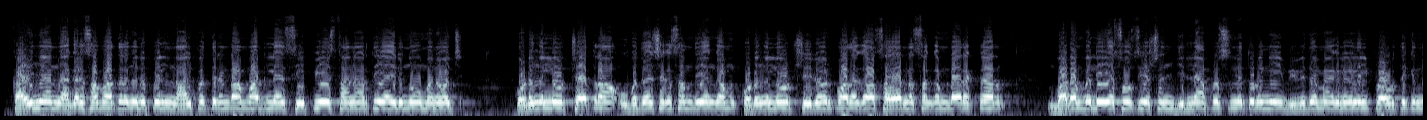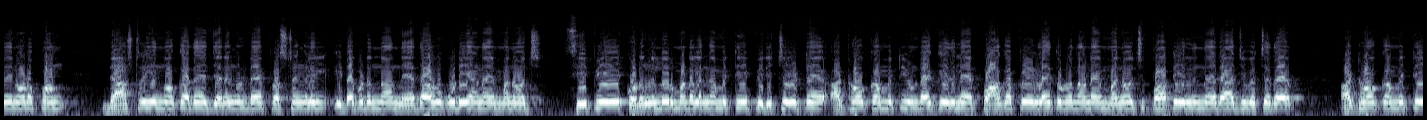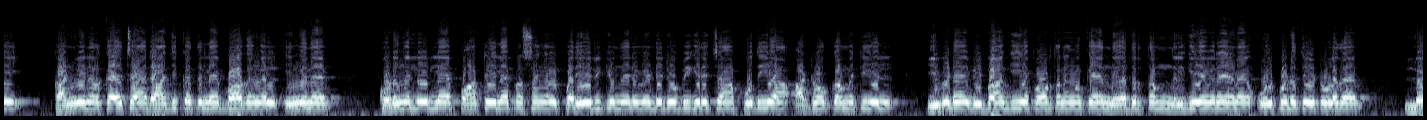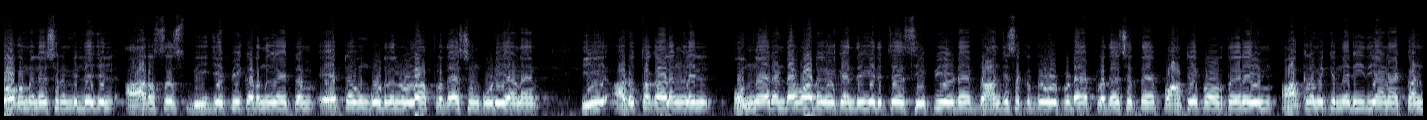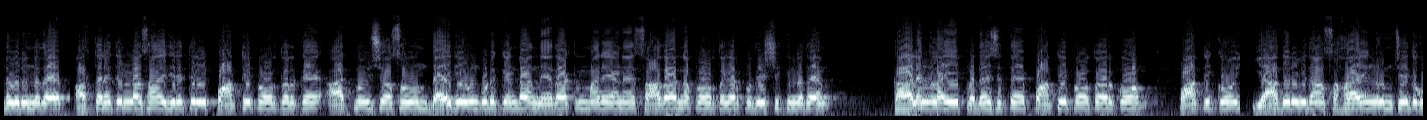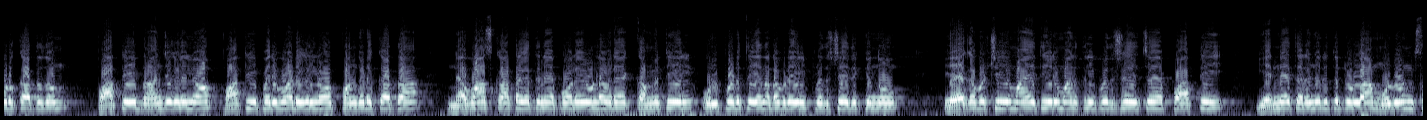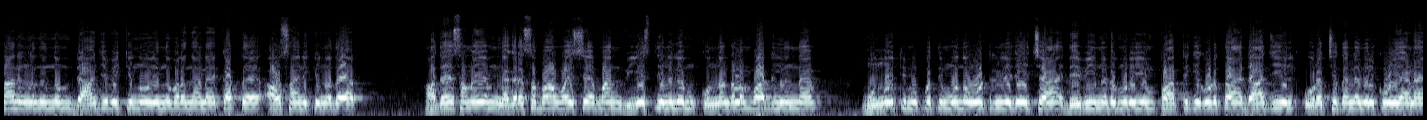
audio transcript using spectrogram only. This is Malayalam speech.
കഴിഞ്ഞ നഗരസഭാ തെരഞ്ഞെടുപ്പിൽ നാൽപ്പത്തിരണ്ടാം വാർഡിലെ സി പി ഐ സ്ഥാനാർത്ഥിയായിരുന്നു മനോജ്. കൊടുങ്ങല്ലൂർ ക്ഷേത്ര ഉപദേശക സമിതി അംഗം കൊടുങ്ങല്ലൂർ ക്ഷീരോത്പാദക സഹകരണ സംഘം ഡയറക്ടർ വടംവലി അസോസിയേഷൻ ജില്ലാ പ്രസിഡന്റ് തുടങ്ങി വിവിധ മേഖലകളിൽ പ്രവർത്തിക്കുന്നതിനോടൊപ്പം രാഷ്ട്രീയം നോക്കാതെ ജനങ്ങളുടെ പ്രശ്നങ്ങളിൽ ഇടപെടുന്ന നേതാവ് കൂടിയാണ് Manoj. C P I Kodungallur മണ്ഡലം കമ്മിറ്റി പിരിച്ചുവിട്ട് അഡ്ഹോക് കമ്മിറ്റി ഉണ്ടാക്കിയതിലെ പാകപ്പിഴകളെ തുടർന്നാണ് മനോജ് പാർട്ടിയിൽ നിന്ന് രാജിവെച്ചത്. അഡ്ഹോക് കമ്മിറ്റി കൺവീനർക്കയച്ച രാജിക്കത്തിലെ ഭാഗങ്ങൾ ഇങ്ങനെ കൊടുങ്ങല്ലൂരിലെ പാർട്ടിയിലെ പ്രശ്നങ്ങൾ പരിഹരിക്കുന്നതിന് വേണ്ടി രൂപീകരിച്ച പുതിയ അഡ്ഹോക് കമ്മിറ്റിയിൽ ഇവിടെ വിഭാഗീയ പ്രവർത്തനങ്ങൾക്ക് നേതൃത്വം നൽകിയവരെയാണ് ഉൾപ്പെടുത്തിയിട്ടുള്ളത്. ലോകമലേശ്വരം വില്ലേജിൽ R S S B J P കടന്നുകയറ്റം ഏറ്റവും കൂടുതലുള്ള പ്രദേശം കൂടിയാണ് ഈ അടുത്ത കാലങ്ങളിൽ ഒന്ന് രണ്ട് വാർഡുകൾ കേന്ദ്രീകരിച്ച് സി പി ഐയുടെ ബ്രാഞ്ച് സെക്രട്ടറി ഉൾപ്പെടെ പ്രദേശത്തെ പാർട്ടി പ്രവർത്തകരെയും ആക്രമിക്കുന്ന രീതിയാണ് കണ്ടുവരുന്നത്. അത്തരത്തിലുള്ള സാഹചര്യത്തിൽ പാർട്ടി പ്രവർത്തകർക്ക് ആത്മവിശ്വാസവും ധൈര്യവും കൊടുക്കേണ്ട നേതാക്കന്മാരെയാണ് സാധാരണ പ്രവർത്തകർ പ്രതീക്ഷിക്കുന്നത്. കാലങ്ങളായി പ്രദേശത്തെ പാർട്ടി പ്രവർത്തകർക്കോ പാർട്ടിക്കോ യാതൊരുവിധ സഹായങ്ങളും ചെയ്തു കൊടുക്കാത്തതും പാർട്ടി ബ്രാഞ്ചുകളിലോ പാർട്ടി പരിപാടികളിലോ പങ്കെടുക്കാത്ത നവാസ് കാട്ടകത്തിനെ പോലെയുള്ളവരെ കമ്മിറ്റിയിൽ ഉൾപ്പെടുത്തിയ നടപടിയിൽ പ്രതിഷേധിക്കുന്നു. ഏകപക്ഷീയമായ തീരുമാനത്തിൽ പ്രതിഷേധിച്ച് പാർട്ടി എന്നെ തെരഞ്ഞെടുത്തിട്ടുള്ള മുഴുവൻ സ്ഥാനങ്ങളിൽ നിന്നും രാജിവെക്കുന്നു എന്ന് പറഞ്ഞാണ് കത്ത് അവസാനിക്കുന്നത്. അതേസമയം നഗരസഭാ വൈസ് ചെയർമാൻ വി എസ് ദിനലും കുന്നംകുളം വാർഡിൽ നിന്ന് മുന്നൂറ്റി മുപ്പത്തിമൂന്ന് വോട്ടിന് ജയിച്ച രവി നെടുമുറിയും പാർട്ടിക്ക് കൊടുത്ത രാജിയിൽ ഉറച്ചു തന്നെ നിൽക്കുകയാണ്.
